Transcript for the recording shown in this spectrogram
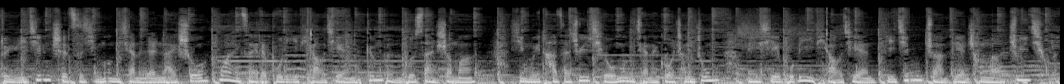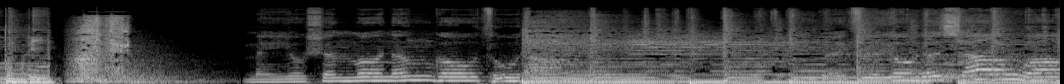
对于坚持自己梦想的人来说，外在的不利条件根本不算什么，因为他在追求梦想的过程中，那些不利条件已经转变成了追求的动力。没有什么能够阻挡你对自由的向往，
